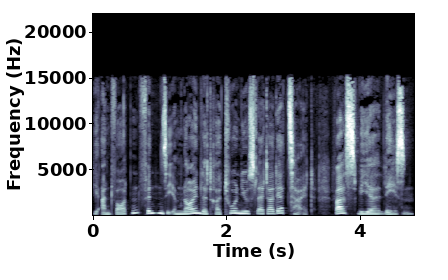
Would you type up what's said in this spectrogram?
Die Antworten finden Sie im neuen Literaturnewsletter der Zeit, Was wir lesen.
